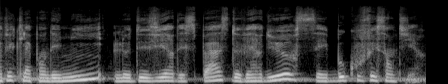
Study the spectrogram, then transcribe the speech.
Avec la pandémie, le désir d'espace, de verdure s'est beaucoup fait sentir.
